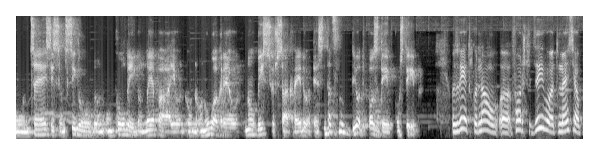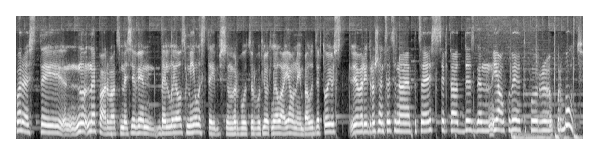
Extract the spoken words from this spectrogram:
Un cēsis, un sigulda, un, un kuldīga, un liepāja, un, un, un ogre, un nu, visur sāk veidoties. Un tāds nu, ļoti pozitīva kustība uz vietu, kur nav uh, forši dzīvot, mēs jau parasti nu, nepārvācamies jau vien dēļ lielas mīlestības un varbūt, varbūt ļoti lielā jaunībā. Līdz ar to jūs jau arī droši vien secinājāt, ka Cēsis ir diezgan jauka vieta, kur, kur būt.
